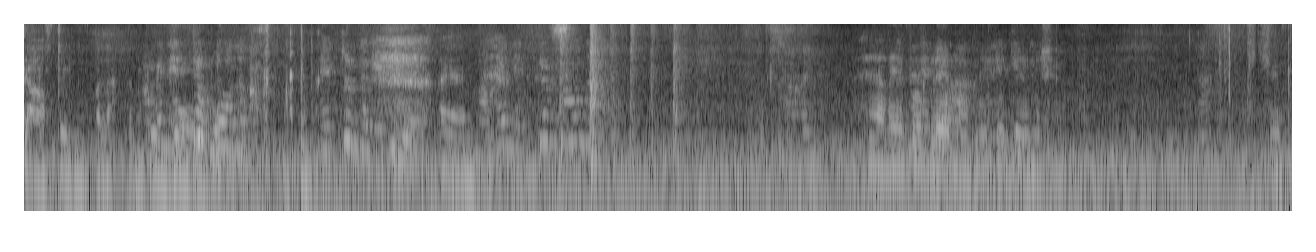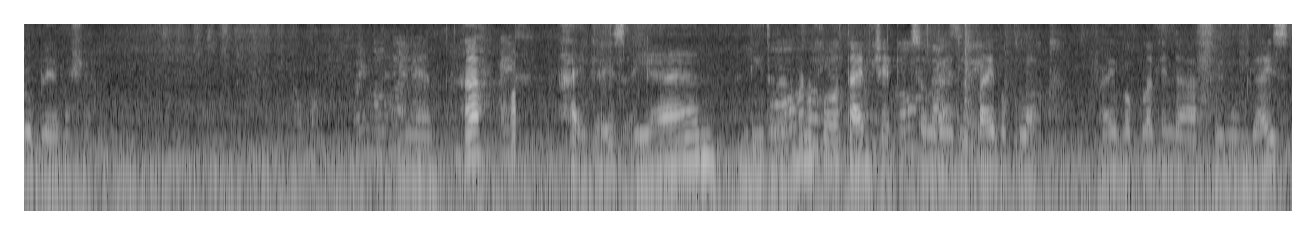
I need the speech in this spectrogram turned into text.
Ito afternoon pala. Ano po bobo. Ayan. Ayan, may problema. May problema siya. May problema siya. Ayan. Ha? Hi guys, ayan. Nandito na naman ako. Time check, it's already 5 o'clock. 5 o'clock in the afternoon guys.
